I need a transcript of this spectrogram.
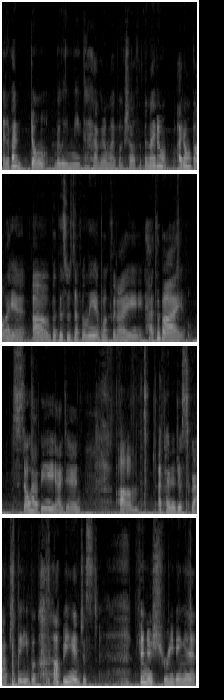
and if I don't really need to have it on my bookshelf, then I don't I don't buy it. Um, but this was definitely a book that I had to buy. So happy I did. Um, I kind of just scrapped the ebook copy and just finished reading it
